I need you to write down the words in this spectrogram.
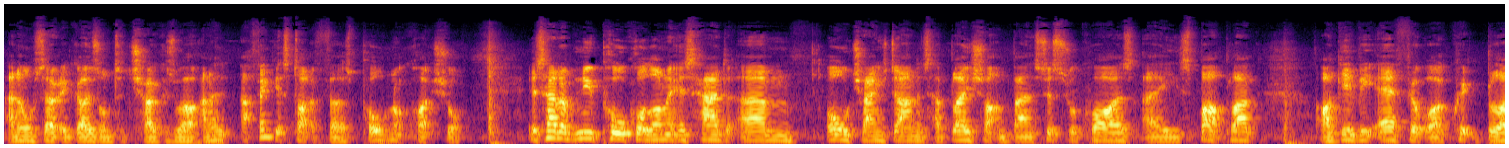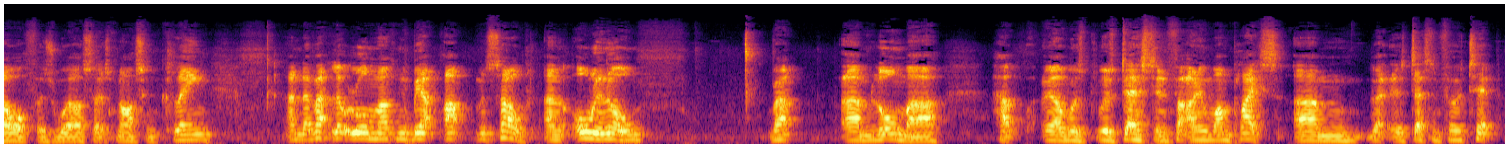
and also it goes on to choke as well. And I think it started first. Pull not quite sure. It's had a new pull cord on it. It's had um, oil change done it's had blade shot and balance just requires a spark plug. I'll give the air filter a quick blow off as well so it's nice and clean. And that little lawnmower can be up, up and sold. And all in all that um, lawnmower have, you know, was, was destined for only one place. Um, it was destined for a tip.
